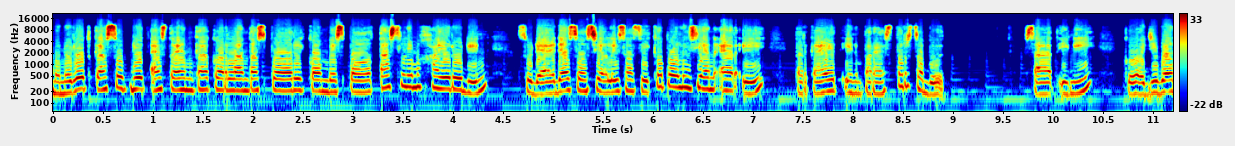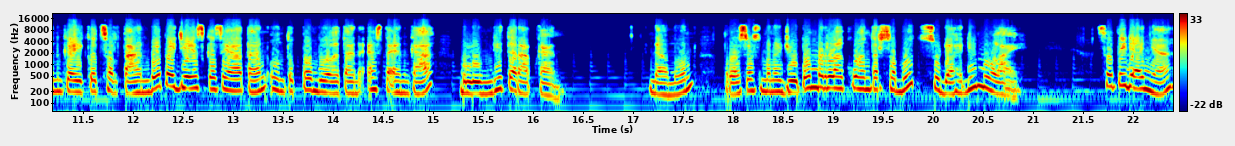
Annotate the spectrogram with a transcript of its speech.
Menurut Kasubdit STNK Korlantas Polri Kombes Pol Taslim Khairuddin, sudah ada sosialisasi kepolisian RI terkait impres tersebut. Saat ini, kewajiban keikutsertaan BPJS Kesehatan untuk pembuatan STNK belum diterapkan. Namun, proses menuju pemberlakuan tersebut sudah dimulai. Setidaknya,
